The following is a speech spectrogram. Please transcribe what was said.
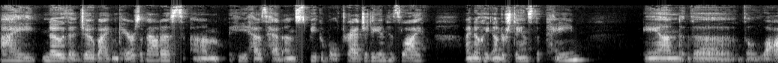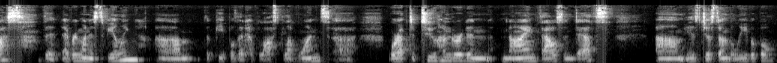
I know that Joe Biden cares about us. Um, he has had unspeakable tragedy in his life. I know he understands the pain and the the loss that everyone is feeling. Um, the people that have lost loved ones, uh, we're up to 209,000 deaths, um, is just unbelievable.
